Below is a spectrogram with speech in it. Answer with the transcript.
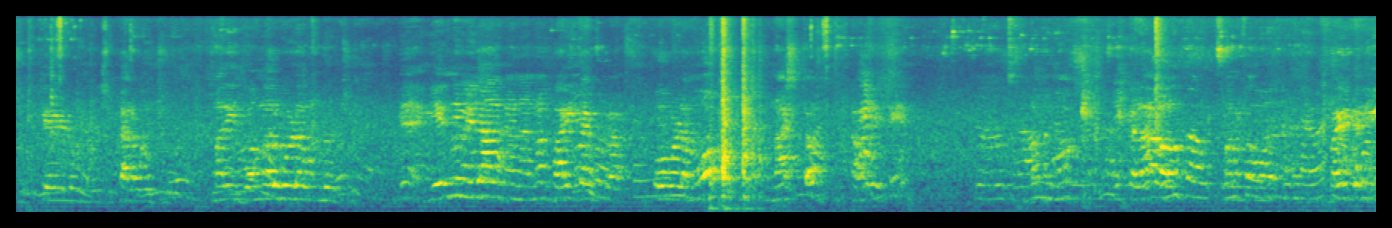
ఉండొచ్చు కేళ్ళు ఉండొచ్చు కరవచ్చు మరి దొంగలు కూడా ఉండొచ్చు. ఏ- ఎన్ని విధాలుగానైనా బయట పోవడము నష్టం కాబట్టి ఇక్కడ బయటకి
